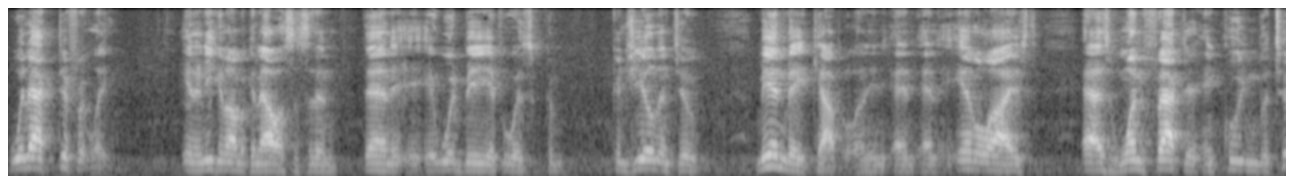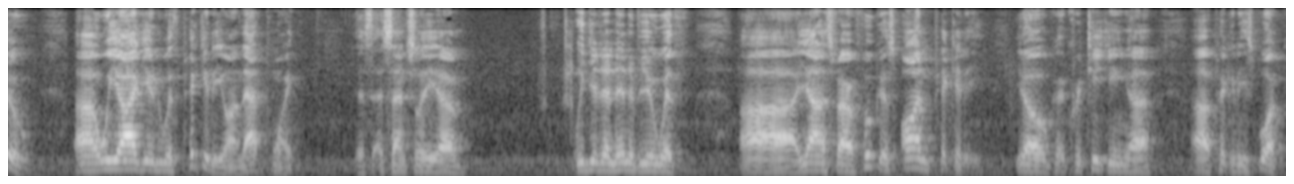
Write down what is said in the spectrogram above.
would act differently in an economic analysis than, than it, would be if it was con- congealed into man-made capital and, and, and analyzed as one factor, including the two. Uh, we argued with Piketty on that point. Essentially, uh, we did an interview with uh, Yanis Varoufakis on Piketty, you know, critiquing uh, uh, Piketty's book.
